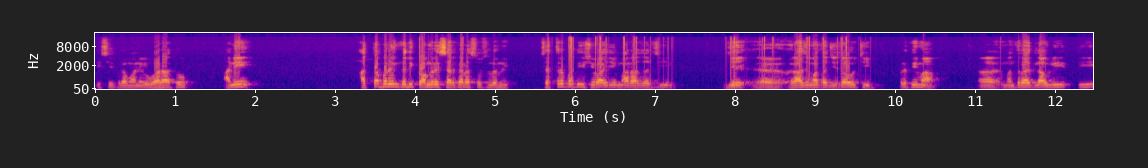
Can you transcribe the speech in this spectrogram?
निश्चितप्रमाणे उभा राहतो. आणि आत्तापर्यंत कधी काँग्रेस सरकारला सुचलं नाही. छत्रपती शिवाजी महाराजाची जे राजमाता जिजाऊची प्रतिमा मंत्रालयात लावली ती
